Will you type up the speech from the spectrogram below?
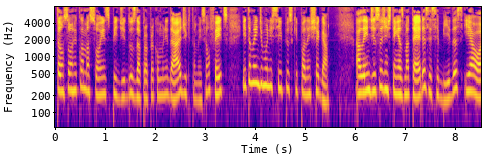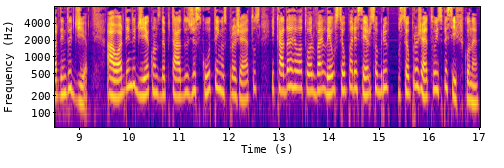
Então, são reclamações, pedidos da própria comunidade, que também são feitos, e também de municípios que podem chegar. Além disso, a gente tem as matérias recebidas e a ordem do dia. A ordem do dia é quando os deputados discutem os projetos e cada relator vai ler o seu parecer sobre o seu projeto específico, né?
